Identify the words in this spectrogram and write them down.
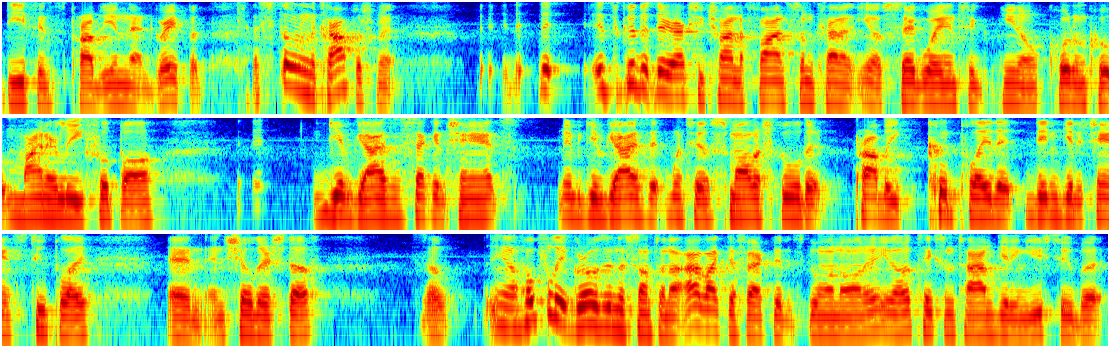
defense is probably isn't that great, but that's still an accomplishment. It- it- it's good that they're actually trying to find some kind of you know segue into you know quote unquote minor league football give guys a second chance. Maybe give guys that went to a smaller school that probably could play that didn't get a chance to play, and and show their stuff. So you know, hopefully it grows into something. I, like the fact that it's going on. You know, it takes some time getting used to, but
